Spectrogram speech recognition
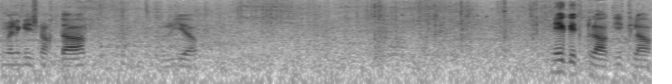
Und dann gehe ich noch da. So hier. Ne, geht klar, geht klar.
